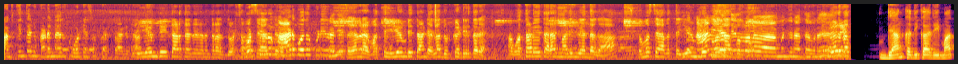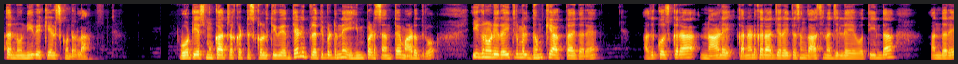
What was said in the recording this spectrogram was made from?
ಅದಕ್ಕಿಂತ ನೀವು ಕಡಿಮೆ ಆದ್ರೆ ಓಟ್ ಎಸ್ ಕಷ್ಟ ಆಗುತ್ತೆ. ಇ ಎಂ ಡಿ ತಾಡ್ತಾ ಇದ್ದಾರೆ ನಂತರ ದೊಡ್ಡ ಸಮಸ್ಯೆ ಒಟ್ಟಿಗೆ ಆಗಿದೆ ಮಾಡ್ಬೋದು ಬಿಡಿ. ಸಾಹೇಬ್ರೆ ಮತ್ತೆ ಇ ಎಂ ಡಿ ತಾಂಡ್ ಎಲ್ಲ ದುಡ್ಡು ಕಟ್ಟಿರ್ತಾರೆ. ಆ ಒತ್ತಡ ಐತೆ ಹರಾಜ್ ಮಾಡಿದ್ವಿ ಅಂದಾಗ ಸಮಸ್ಯೆ ಆಗುತ್ತೆ. ಇ ಎಂ ಡಿ ನಾವೇ ಕ್ಲೋಸ್ ಆಗ್ಬೇಕು. ಹೇಳ್ತಿದ್ವಲ್ಲ ಮಂಜುನಾಥ್ ಅವರೇ. ಹೇಳ್ಬೇಕು. ಬ್ಯಾಂಕ್ ಅಧಿಕಾರಿ ಮಾತನ್ನು ನೀವೇ ಕೇಳಿಸ್ಕೊಂಡ್ರಲ್ಲ? ಒ ಟಿ ಎಸ್ ಮುಖಾಂತರ ಕಟ್ಟಿಸ್ಕೊಳ್ತೀವಿ ಅಂತೇಳಿ ಪ್ರತಿಭಟನೆ ಹಿಂಪಡಿಸಂತೆ ಮಾಡಿದ್ರು. ಈಗ ನೋಡಿ ರೈತರ ಮೇಲೆ ಧಮಕಿ ಆಗ್ತಾ ಇದ್ದಾರೆ. ಅದಕ್ಕೋಸ್ಕರ ನಾಳೆ ಕರ್ನಾಟಕ ರಾಜ್ಯ ರೈತ ಸಂಘ ಹಾಸನ ಜಿಲ್ಲೆಯ ವತಿಯಿಂದ ಅಂದರೆ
